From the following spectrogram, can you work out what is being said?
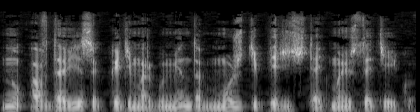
Ну, а в довесок к этим аргументам можете перечитать мою статейку.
